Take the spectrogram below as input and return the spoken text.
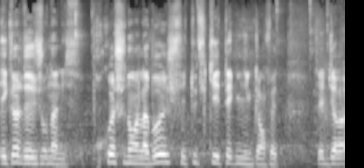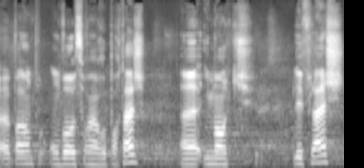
école de journalisme. Pourquoi je suis dans le labo? Je fais tout ce qui est technique en fait. C'est-à-dire, par exemple, on va sur un reportage, il manque les flashs,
